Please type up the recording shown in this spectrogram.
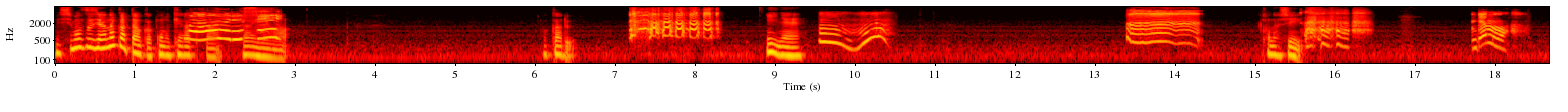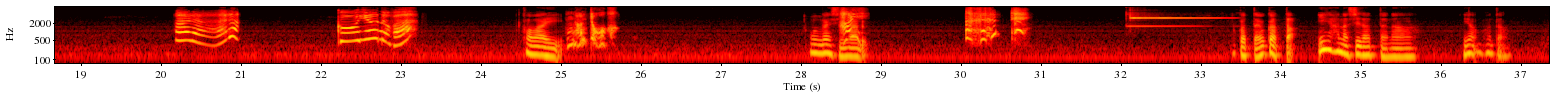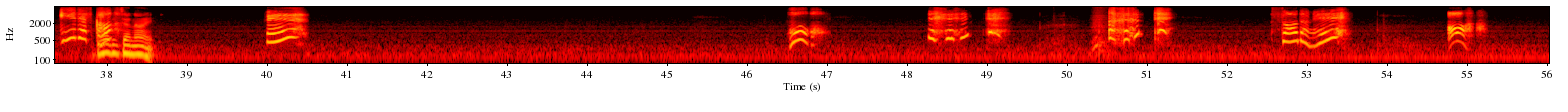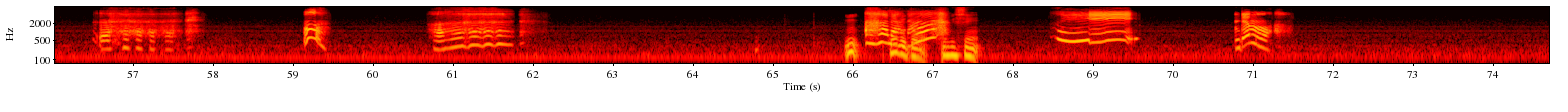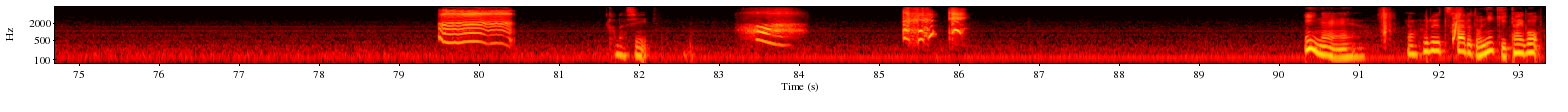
飯まずじゃなかったのかこのキャラクター。ラインは。わかる？いいね。うんうんう悲しい。でもあらあらこういうのは？かわいい。なんと？恩返しになる。よかったよかった。いい話だったな。いやまだいいですか？終わりじゃない。おそうだねあうへへへへうんはははう、あららドロドロ意味深。えでも悲しい。はいいね。いやフルーツタルト2期待望、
